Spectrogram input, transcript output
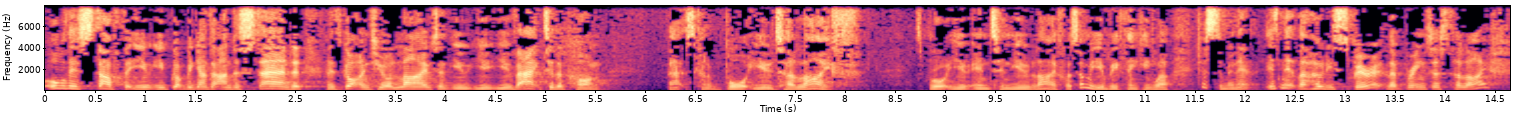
all this stuff that you, have got begun to understand and, and it's got into your lives and you, you, you've acted upon, that's kind of brought you to life. It's brought you into new life. Well, some of you will be thinking, well, just a minute, isn't it the Holy Spirit that brings us to life?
